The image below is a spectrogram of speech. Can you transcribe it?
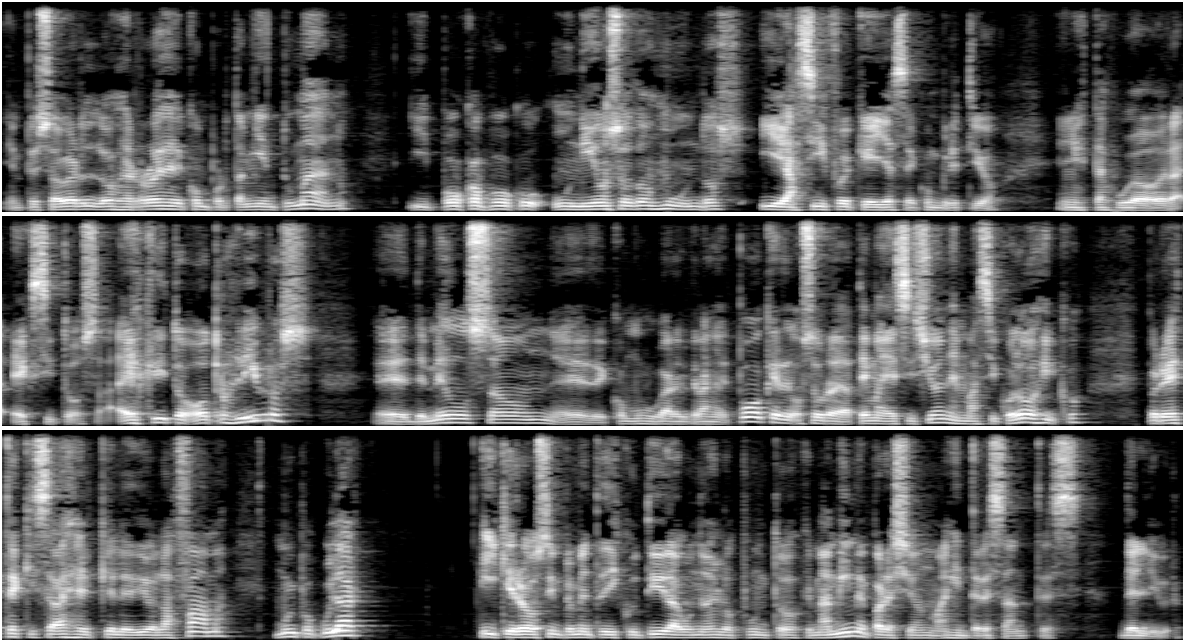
Empezó a ver los errores del comportamiento humano y poco a poco unió esos dos mundos y así fue que ella se convirtió en esta jugadora exitosa. Ha escrito otros libros eh, de Middlestone, eh, de cómo jugar el gran póker, o sobre el tema de decisiones más psicológico, pero este quizás es el que le dio la fama, muy popular, y quiero simplemente discutir algunos de los puntos que a mí me parecieron más interesantes del libro.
